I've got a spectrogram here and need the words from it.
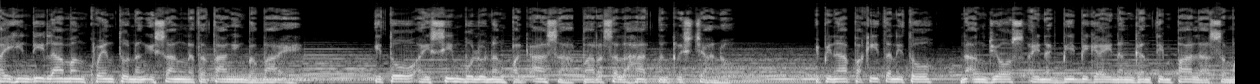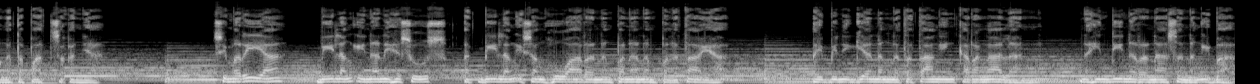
ay hindi lamang kwento ng isang natatanging babae. Ito ay simbolo ng pag-asa para sa lahat ng Kristiyano. Ipinapakita nito na ang Diyos ay nagbibigay ng gantimpala sa mga tapat sa Kanya. Si Maria, bilang ina ni Jesus at bilang isang huwara ng pananampalataya, ay binigyan ng natatanging karangalan na hindi naranasan ng iba.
